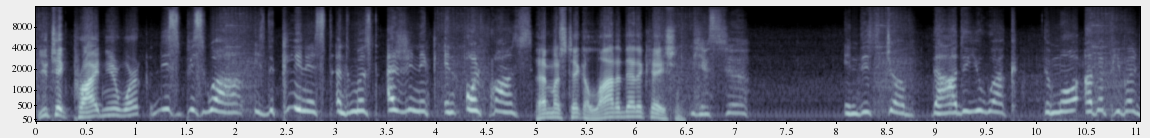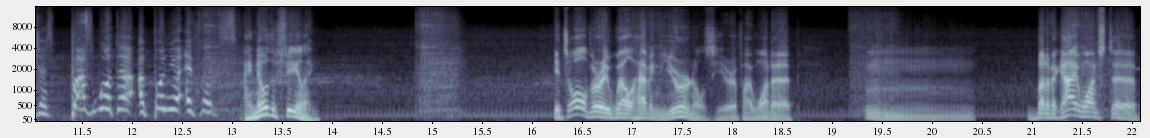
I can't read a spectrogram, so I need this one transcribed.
You take pride in your work? This pissoir is the cleanest and most hygienic in all France. That must take a lot of dedication. Yes, sir. In this job, the harder you work, the more other people just pass water upon your efforts. I know the feeling. It's all very well having urinals here if I want to... Hmm... But if a guy wants to...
